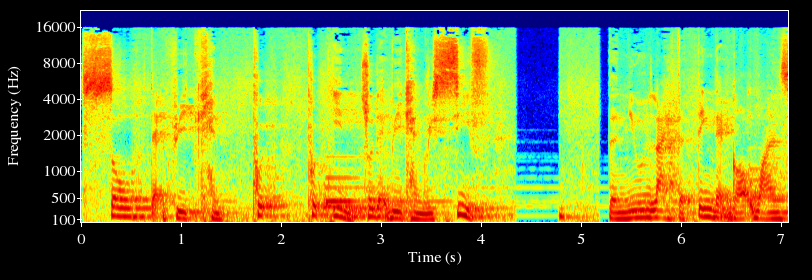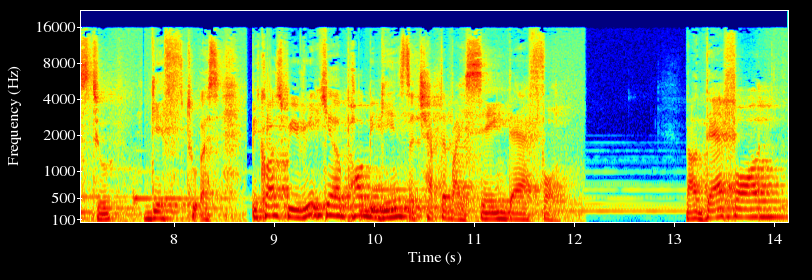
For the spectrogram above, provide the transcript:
so that we can put put in so that we can receive the new life the thing that god wants to give to us. Because we read here paul begins the chapter by saying therefore. Now therefore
